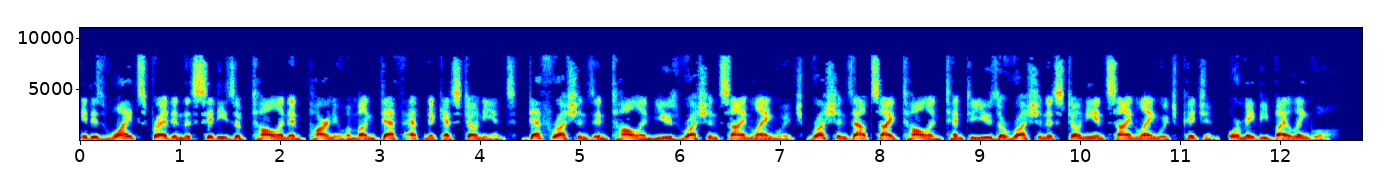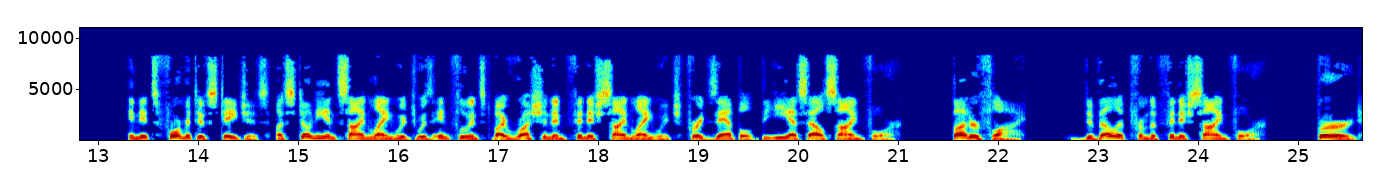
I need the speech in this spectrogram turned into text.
It is widespread in the cities of Tallinn and Pärnu among deaf ethnic Estonians. Deaf Russians in Tallinn use Russian Sign Language. Russians outside Tallinn tend to use a Russian-Estonian Sign Language pidgin, or may be bilingual. In its formative stages, Estonian Sign Language was influenced by Russian and Finnish Sign Language, for example, the ESL sign for butterfly, developed from the Finnish sign for bird.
